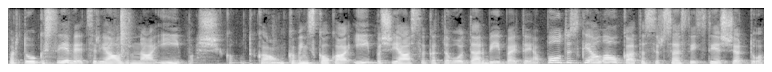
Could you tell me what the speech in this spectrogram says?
par to, ka sievietes ir jāuzrunā īpaši kaut kā, un ka viņas kaut kā īpaši jāsagatavo darbībai vai tajā politiskajā laukā. Tas ir saistīts tieši ar to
